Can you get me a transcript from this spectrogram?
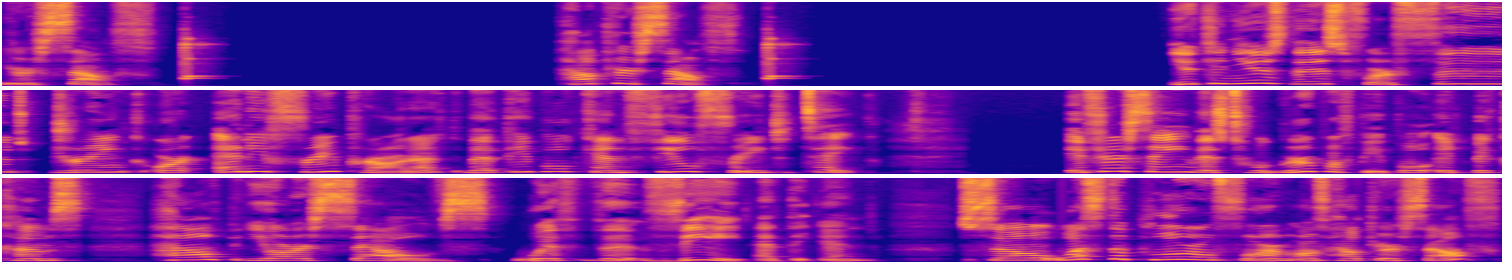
yourself. Help yourself. You can use this for food, drink, or any free product that people can feel free to take. If you're saying this to a group of people, it becomes help yourselves with the V at the end. So, what's the plural form of help yourself?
